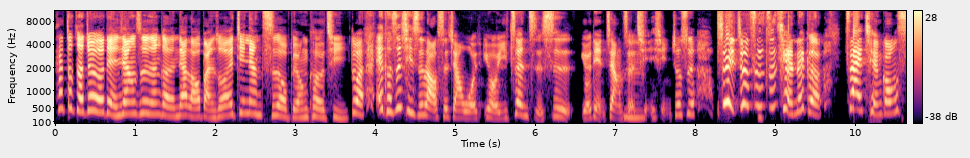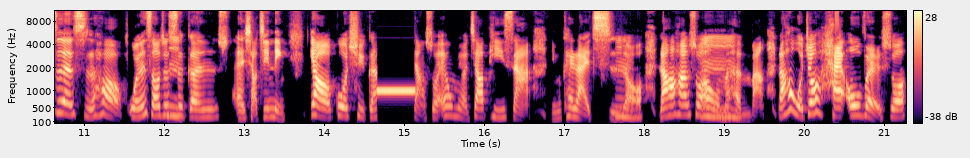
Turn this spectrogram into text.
他这个就有点像是那个人家老板说，哎，尽量吃哦，不用客气。对，哎，可是其实老实讲，我有一阵子是有点这样子的情形，就是，所以就是之前那个在前公司的时候，我那时候就是跟哎小精灵要过去跟。讲说，哎，我们有叫披萨，你们可以来吃哦。然后他说，哦，我们很忙。然后我就还 over 说，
